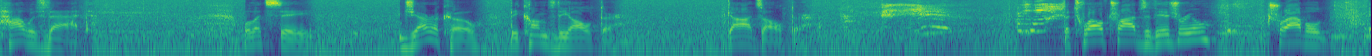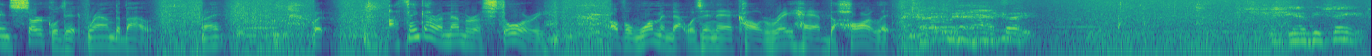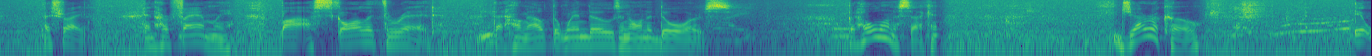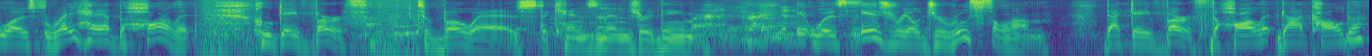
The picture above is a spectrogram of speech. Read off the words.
How is that? Well, let's see. Jericho becomes the altar, God's altar. The 12 tribes of Israel traveled and circled it roundabout, right? But I think I remember a story of a woman that was in there called Rahab the harlot. That's right. She got to be saved. That's right. And her family by a scarlet thread that hung out the windows and on the doors. But hold on a second. Jericho, it was Rahab the harlot who gave birth to Boaz, the kinsman's redeemer. It was Israel, Jerusalem, that gave birth. The harlot, God called her,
